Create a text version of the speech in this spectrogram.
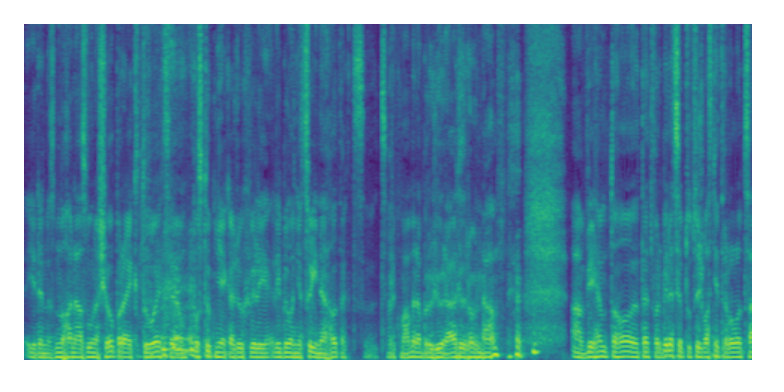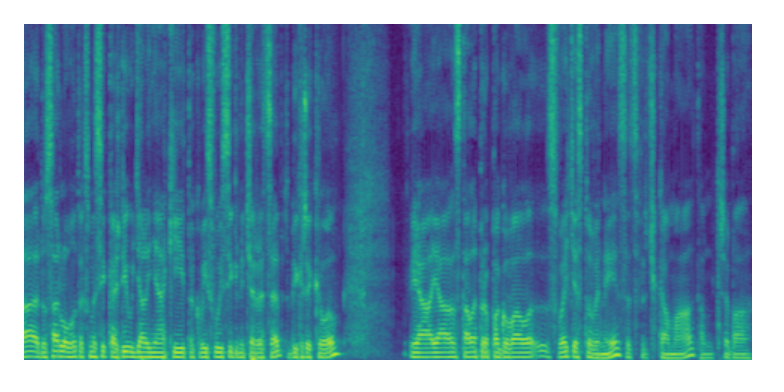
jeden z mnoha názvů našeho projektu. Jak se nám postupně každou chvíli líbilo něco jiného, tak Cvrk máme na brožurách zrovna. A během toho, té tvorby receptu, což vlastně trvalo docela, docela dlouho, tak jsme si každý udělali nějaký takový svůj signature recept, bych řekl. Já, já stále propagoval svoje těstoviny se cvrčkama, tam třeba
